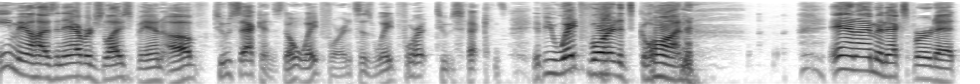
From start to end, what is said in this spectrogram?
email has an average lifespan of two seconds. Don't wait for it. It says wait for it, two seconds. If you wait for it, it's gone. and I'm an expert at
